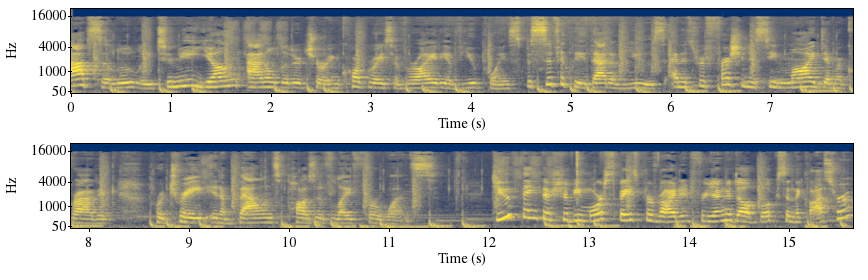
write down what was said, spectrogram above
Absolutely. To me, young adult literature incorporates a variety of viewpoints, specifically that of youth, and it's refreshing to see my demographic portrayed in a balanced, positive light for once. Do you think there should be more space provided for young adult books in the classroom?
